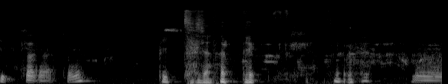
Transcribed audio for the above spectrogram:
ピッツァじゃなくてね。ピッツァじゃなくて、うん。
